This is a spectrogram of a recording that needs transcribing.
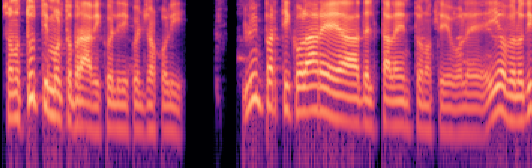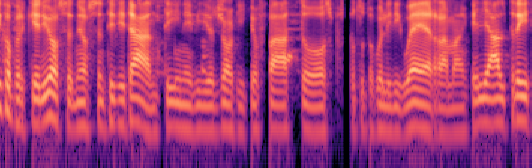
sono tutti molto bravi quelli di quel gioco lì. Lui in particolare ha del talento notevole. Io ve lo dico perché io ne ho sentiti tanti nei videogiochi che ho fatto, soprattutto quelli di guerra, ma anche gli altri.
